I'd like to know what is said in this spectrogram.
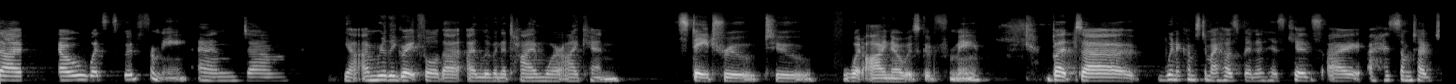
I know what's good for me. And um, yeah, I'm really grateful that I live in a time where I can stay true to what I know is good for me. But uh, when it comes to my husband and his kids, I, I sometimes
